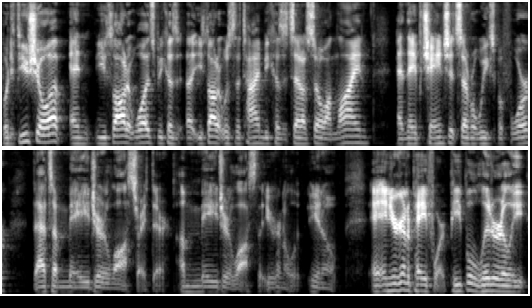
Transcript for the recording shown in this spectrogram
But if you show up and you thought it was because uh, you thought it was the time because it said so online and they've changed it several weeks before, that's a major loss right there. A major loss that you're going to, you know, and you're going to pay for it. People literally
